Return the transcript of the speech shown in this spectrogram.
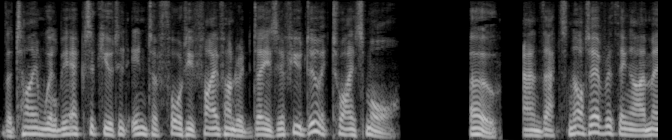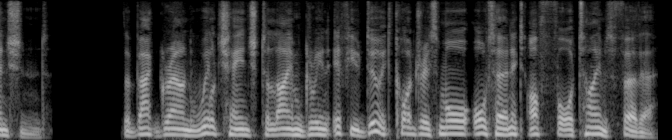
the time will be executed into 4500 days if you do it twice more. Oh, and that's not everything I mentioned. The background will change to lime green if you do it quadris more or turn it off four times further.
